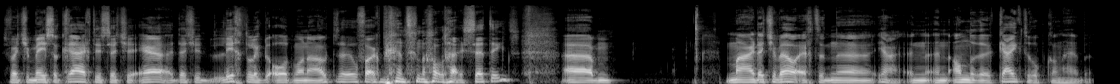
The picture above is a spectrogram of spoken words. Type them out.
Dus wat je meestal krijgt is dat je, er, dat je lichtelijk de odd man out heel vaak bent in allerlei settings. Ehm, maar dat je wel echt een, ja, een, een andere kijk erop kan hebben.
